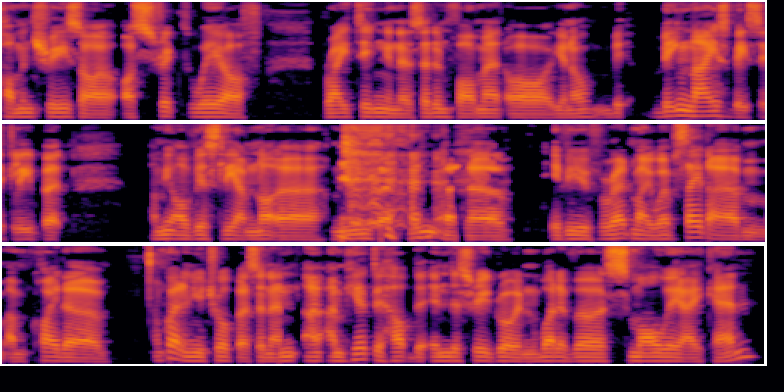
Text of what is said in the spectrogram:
commentaries or, or strict way of writing in a certain format or you know be, being nice basically, but I mean, obviously, I'm not a mean person, but uh, if you've read my website, I'm I'm quite a I'm quite a neutral person, and I'm here to help the industry grow in whatever small way I can.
